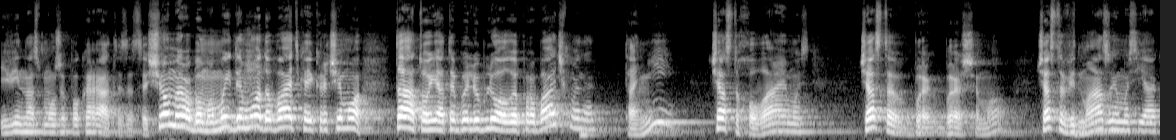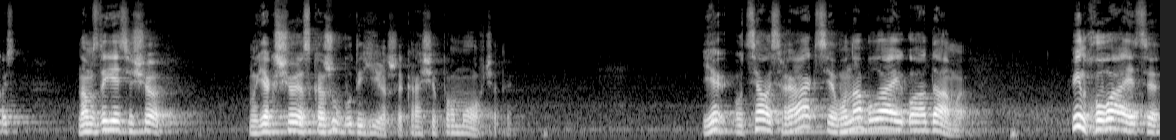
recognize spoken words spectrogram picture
і він нас може покарати за це. Що ми робимо? Ми йдемо до батька і кричимо: Тато, я тебе люблю, але пробач мене. Та ні. Часто ховаємось, часто брешемо, часто відмазуємось якось. Нам здається, що ну, якщо я скажу, буде гірше, краще промовчати. Є, оця ось реакція, вона була і у Адама. Він ховається,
